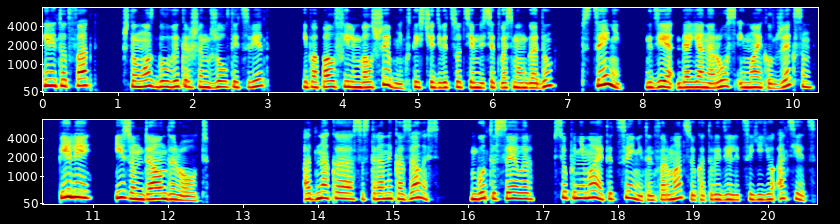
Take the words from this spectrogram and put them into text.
Или тот факт, что мост был выкрашен в желтый цвет и попал в фильм «Волшебник» в 1978 году в сцене, где Даяна Росс и Майкл Джексон пели «Is on down the road». Однако со стороны казалось, будто Сейлор все понимает и ценит информацию, которой делится ее отец.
